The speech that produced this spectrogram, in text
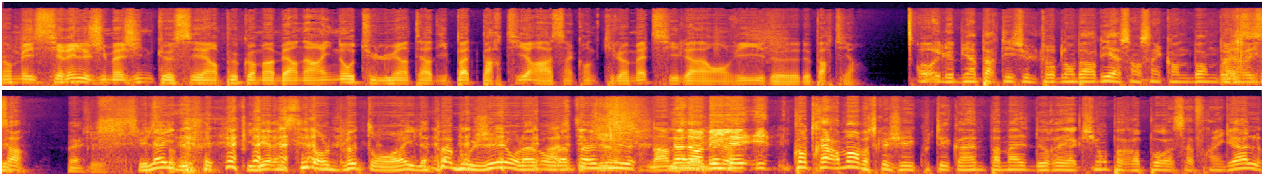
Non mais Cyril, j'imagine que c'est un peu comme un Bernard Hinault, tu lui interdis pas de partir à 50 km s'il a envie de, de partir. Oh, il est bien parti sur le Tour de Lombardie à 150 bornes de Ouais, c'est l'arrivée. ça. Ouais. Et là, il est, il est resté dans le peloton. Hein. Il n'a pas bougé, on l'a on l'a Arrêtez pas vu. Non, Non, mais- non, mais il est, il- contrairement, parce que j'ai écouté quand même pas mal de réactions par rapport à sa fringale,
